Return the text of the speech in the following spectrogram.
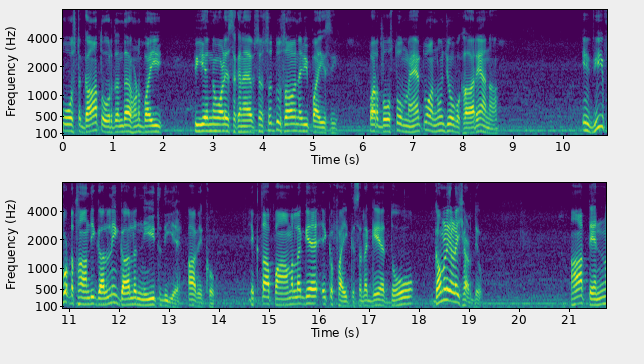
ਪੋਸਟ ਗਾਂ ਤੋਰ ਦਿੰਦਾ ਹੁਣ ਬਾਈ ਪੀਐਨ ਵਾਲੇ ਸਕਨੈਪਸ ਸਿੱਧੂ ਸਾਹਿਬ ਨੇ ਵੀ ਪਾਈ ਸੀ। ਪਰ ਦੋਸਤੋ, ਮੈਂ ਤੁਹਾਨੂੰ ਜੋ ਵਿਖਾ ਰਿਹਾ ਨਾ, ਇਹ 20 ਫੁੱਟ ਥਾਂ ਦੀ ਗੱਲ ਨਹੀਂ, ਗੱਲ ਨੀਤ ਦੀ ਹੈ। ਆ ਵੇਖੋ, ਇੱਕ ਤਾਂ ਪਾਮ ਲੱਗਿਆ ਇੱਕ ਫਾਈਕਸ ਲੱਗਿਆ ਦੋ ਗਮਲੇ ਵਾਲੇ ਛੱਡ ਦਿਓ। ਆ ਤਿੰਨ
